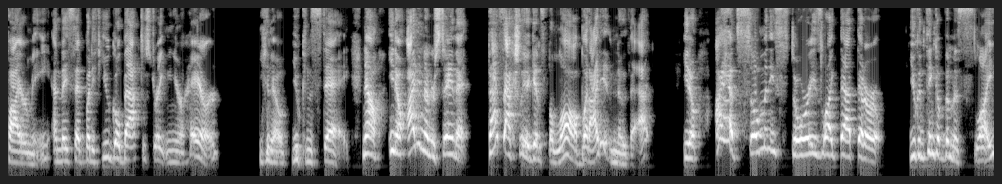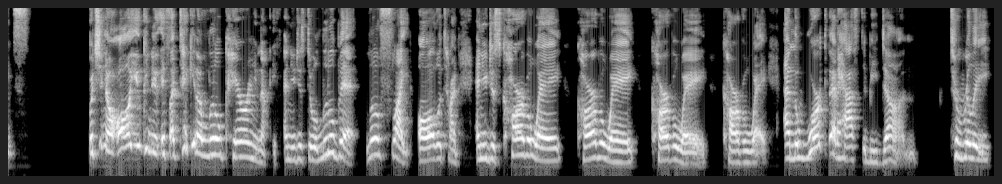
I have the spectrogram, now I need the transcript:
fire me. And they said, but if you go back to straightening your hair, you know, you can stay. Now, you know, I didn't understand that. That's actually against the law, but I didn't know that. You know, I have so many stories like that that are, you can think of them as slights. But you know, all you can do, it's like taking a little paring knife and you just do a little bit, little slight all the time. And you just carve away, carve away, carve away, carve away. And the work that has to be done to really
